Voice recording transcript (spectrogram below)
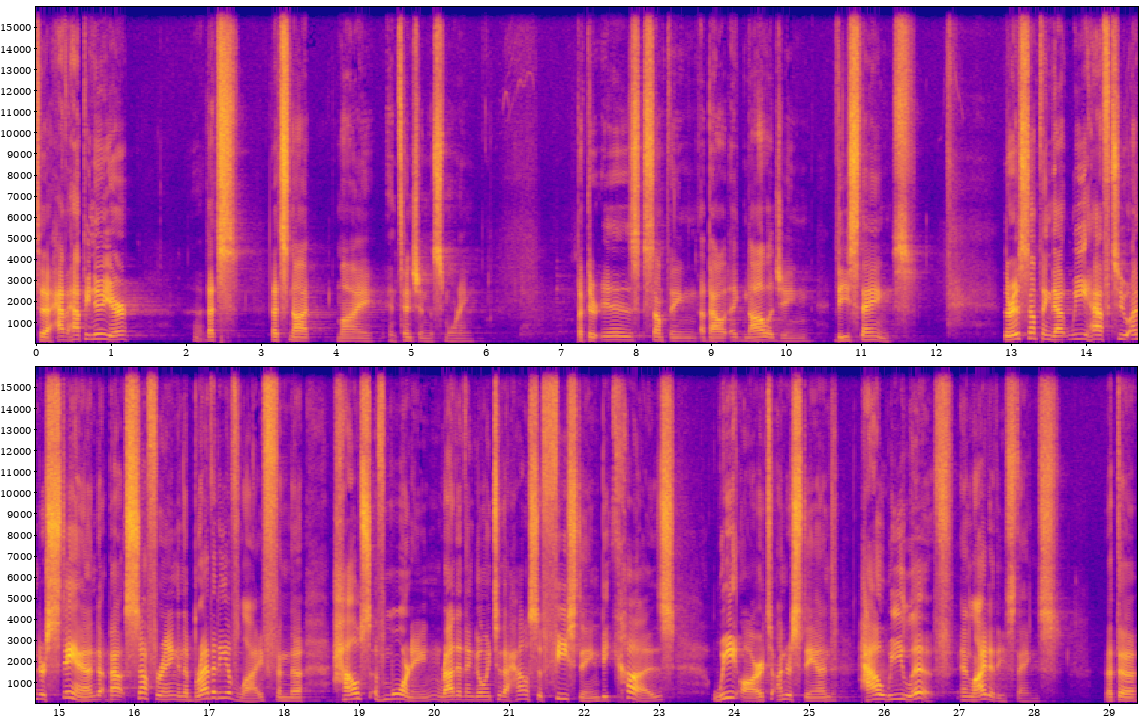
to have a happy new year. Uh, that's, that's not my intention this morning. But there is something about acknowledging these things. There is something that we have to understand about suffering and the brevity of life and the house of mourning rather than going to the house of feasting because we are to understand how we live in light of these things. That the,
